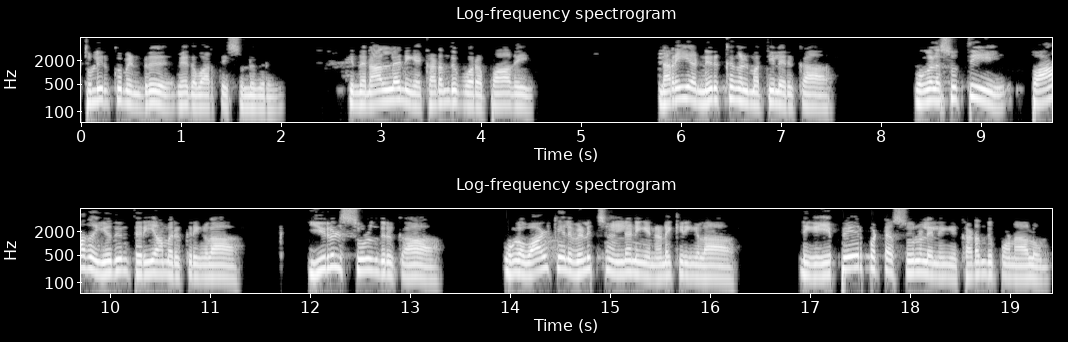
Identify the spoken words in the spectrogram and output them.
துளிர்க்கும் என்று வேத வார்த்தை சொல்லுகிறது. இந்த நாளில் நீங்க கடந்து போற பாதை நிறைய நெருக்கங்கள் மத்தியில் இருக்கா? உங்களை சுத்தி பாதை எதுன்னு தெரியாம இருக்கிறீங்களா? இருள் சூழ்ந்திருக்கா? உங்க வாழ்க்கையில வெளிச்சம் இல்லை நீங்க நினைக்கிறீங்களா? நீங்க எப்பேற்பட்ட சூழ்நிலை நீங்க கடந்து போனாலும்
